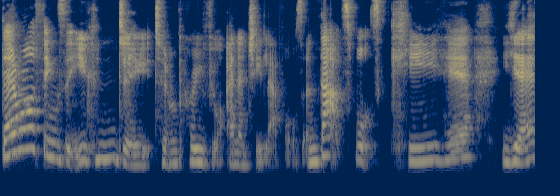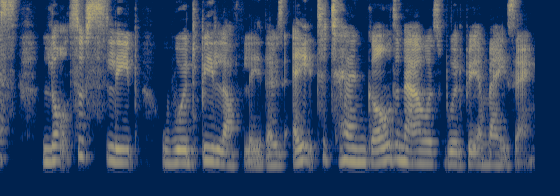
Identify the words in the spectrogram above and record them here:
there are things that you can do to improve your energy levels, and that's what's key here. Yes, lots of sleep would be lovely. Those eight to 10 golden hours would be amazing,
